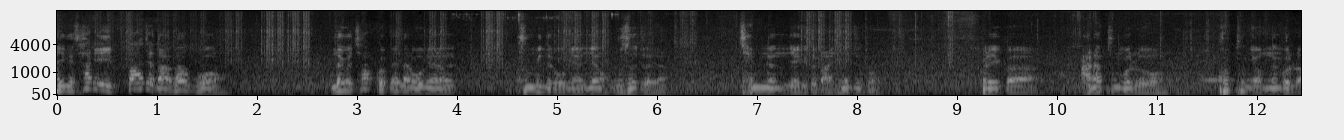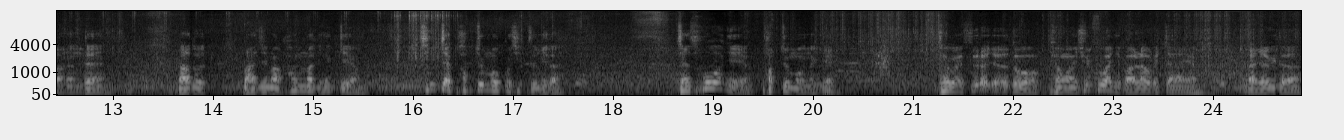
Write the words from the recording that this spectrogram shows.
이게 살이 빠져나가고 내가 참고 맨날 오면 국민들 오면요 웃어줘요. 재밌는 얘기도 많이 해주고 그러니까 안 아픈 걸로 고통이 없는 걸로 아는데 나도 마지막 한마디 할게요. 진짜 밥 좀 먹고 싶습니다. 제 소원이에요. 밥 좀 먹는 게. 제가 쓰러져도 병원 싣고 가지 말라고 그랬잖아요. 나 여기다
